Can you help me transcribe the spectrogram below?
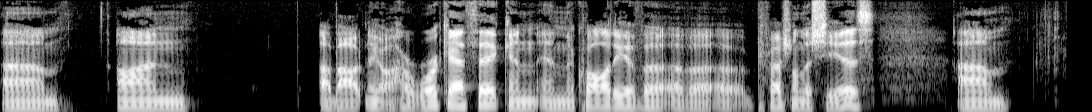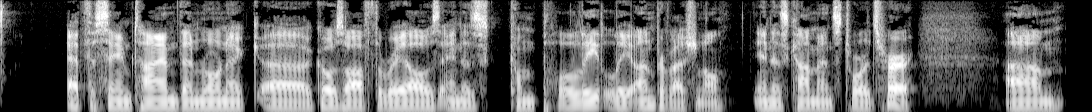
um, on about you know her work ethic and, and the quality of a of a, a professional that she is. Um, at the same time, then Roenick uh, goes off the rails and is completely unprofessional in his comments towards her. Um,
